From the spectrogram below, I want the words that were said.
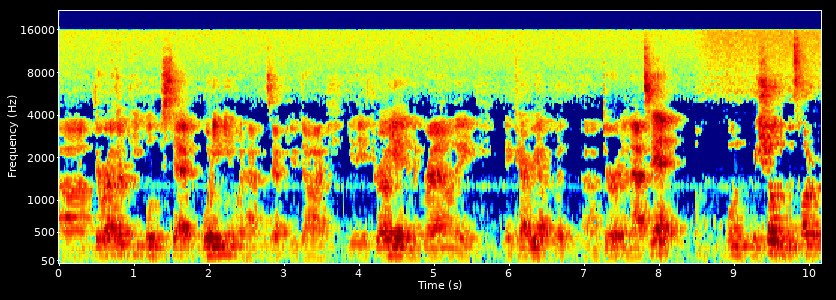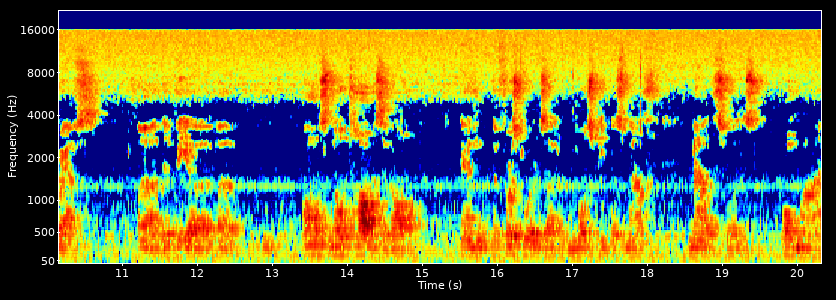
Uh, there were other people who said, "What do you mean? What happens after you die? They throw you in the ground, they they you up with uh, dirt, and that's it." When we showed them the photographs, uh, there'd be a, a, almost no pause at all, and the first words out of most people's mouth mouths was, "Oh my,"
